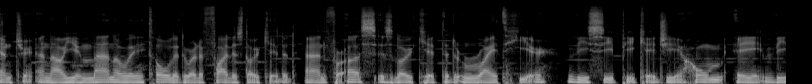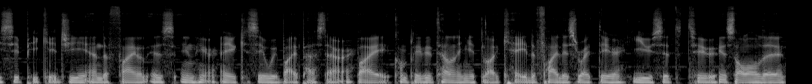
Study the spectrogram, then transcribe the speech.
enter and now you manually told it where the file is located and for us is located right here vcpkg home a vcpkg and the file is in here. And you can see we bypassed error by completely telling it like hey the file is right there use it to install all the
